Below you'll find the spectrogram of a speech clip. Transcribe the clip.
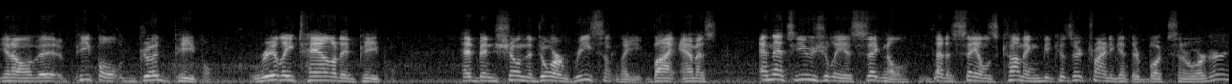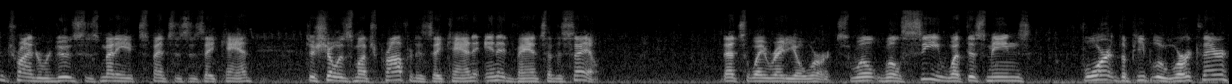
You know, uh, people, good people, really talented people, had been shown the door recently by Emmis, and that's usually a signal that a sale is coming because they're trying to get their books in order and trying to reduce as many expenses as they can to show as much profit as they can in advance of the sale. That's the way radio works. We'll we'll see what this means for the people who work there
